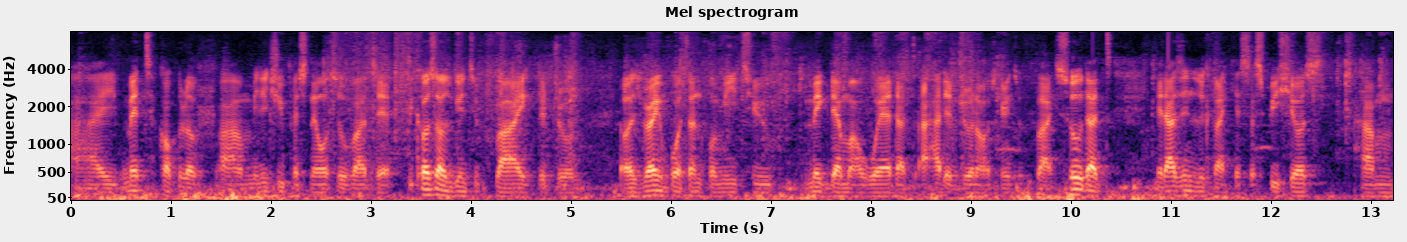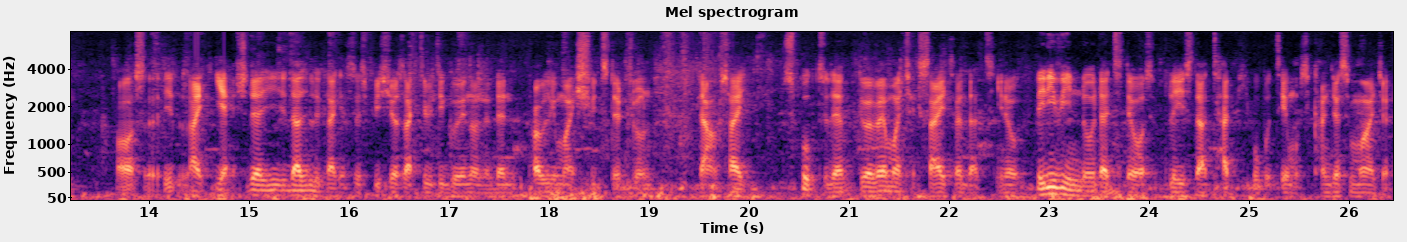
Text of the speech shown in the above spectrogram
I met a couple of um, military personnel over there because I was going to fly the drone it was very important for me to make them aware that I had a drone I was going to fly so that it doesn't look like a suspicious um or it, like yeah it doesn't look like a suspicious activity going on and then probably might shoot the drone down. So I spoke to them. They were very much excited that you know they didn't even know that there was a place that had people hippopotamus. You can just imagine.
